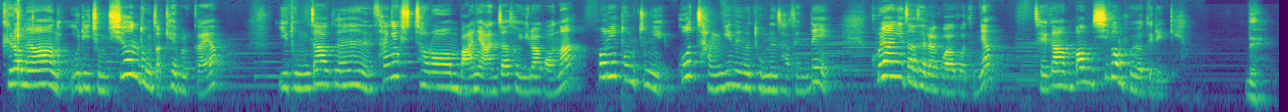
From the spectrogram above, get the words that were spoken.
그러면 우리 좀 쉬운 동작 해볼까요? 이 동작은 상혁 씨처럼 많이 앉아서 일하거나 허리 통증이 있고 장 기능을 돕는 자세인데 고양이 자세라고 하거든요. 제가 한번 시범 보여드릴게요. 네.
